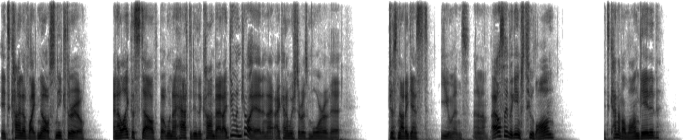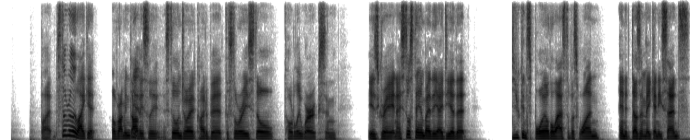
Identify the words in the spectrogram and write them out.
It's kind of like no, sneak through. And I like the stealth, but when I have to do the combat, I do enjoy it, and I, I kind of wish there was more of it. Just not against humans. I don't know. I also think the game's too long. It's kind of elongated, but still really like it. Over, I mean, Yeah. obviously, I still enjoy it quite a bit. The story still totally works and is great, and I still stand by the idea that you can spoil The Last of Us One, and it doesn't make any sense,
